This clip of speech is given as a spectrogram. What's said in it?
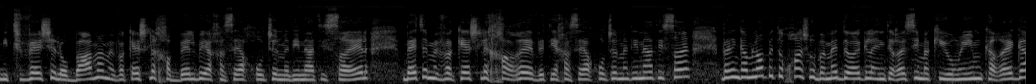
למתווה של אובמה, מבקש לחבל ביחסי החוץ של מדינת ישראל, בעצם מבקש לחרב את יחסי החוץ של מדינת ישראל, ואני גם לא בטוחה שהוא באמת דואג לאינטרסים הקיומיים כרגע,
